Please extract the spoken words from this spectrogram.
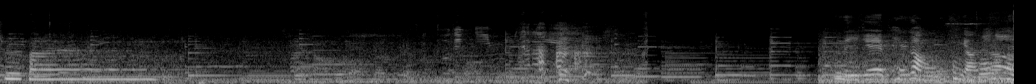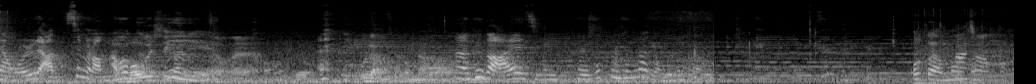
출발. 근데 이게 배가 안 고픈 게 아니라 그냥 원래 아침을 안, 안 먹을 시간이에요. 응. 네. 원래 안 먹는다. 아, 그거 아예 지금 배고픈 생각이 없는 거야. 먹을 거야, 안 먹을 거야? 안 먹어요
